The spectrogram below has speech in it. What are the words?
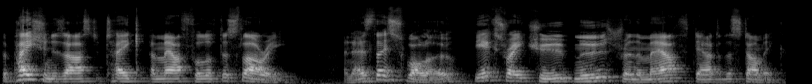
The patient is asked to take a mouthful of the slurry and as they swallow, the X-ray tube moves from the mouth down to the stomach.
